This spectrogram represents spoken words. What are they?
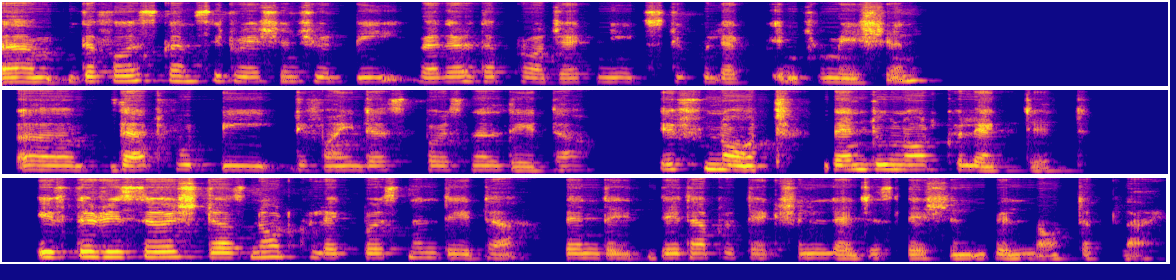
Um, the first consideration should be whether the project needs to collect information uh, that would be defined as personal data. If not, then do not collect it. If the research does not collect personal data, then the data protection legislation will not apply.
